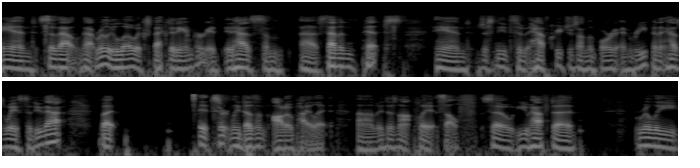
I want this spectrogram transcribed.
And so that that really low expected amber, it, it has some uh, seven pips and just needs to have creatures on the board and reap, and it has ways to do that, but it certainly doesn't autopilot. Um, it does not play itself. So you have to really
